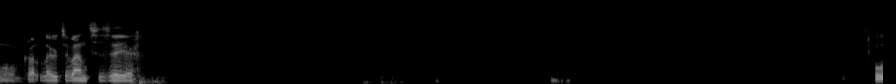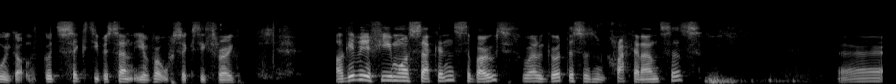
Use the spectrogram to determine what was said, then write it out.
Oh, got loads of answers here. Oh, we got a good 60% of your vote, 63. I'll give you a few more seconds to vote. Very good. This is some cracking answers. Uh,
